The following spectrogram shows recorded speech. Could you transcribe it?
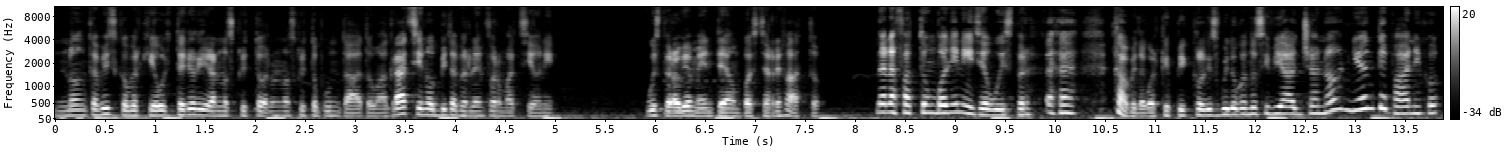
Non capisco perché ulteriori l'hanno scritto, scritto puntato, ma grazie Nobita per le informazioni. Whisper ovviamente è un po' esterrefatto. Non ha fatto un buon inizio, Whisper. Eh, capita qualche piccolo disguido quando si viaggia, no? Niente panico.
